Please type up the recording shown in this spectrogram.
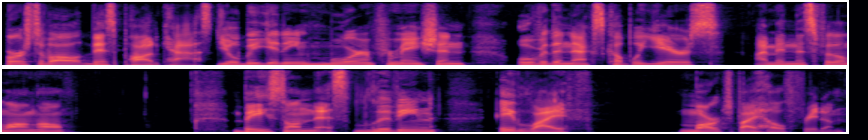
First of all, this podcast. You'll be getting more information over the next couple years. I'm in this for the long haul. Based on this, living a life marked by health freedom,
